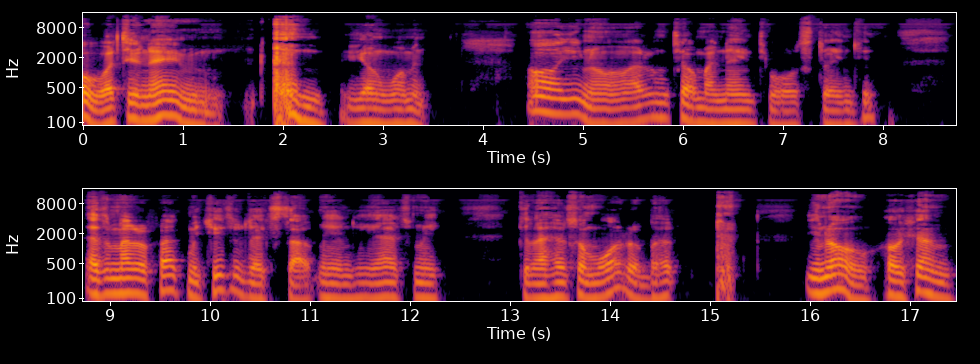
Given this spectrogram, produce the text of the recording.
what's your name, young woman? Oh, you know, I don't tell my name to all strangers. As a matter of fact, my Melchizedek stopped me and he asked me, can I have some water? But, you know, Hashem,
